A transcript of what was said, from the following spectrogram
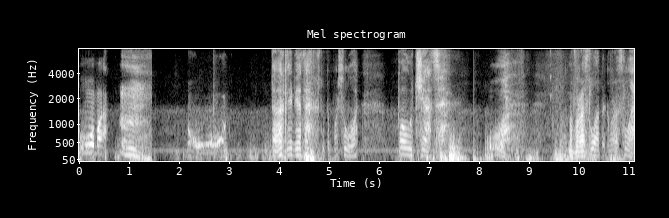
Оба! Так, ребята, что-то пошло получаться. О, вросла так вросла.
